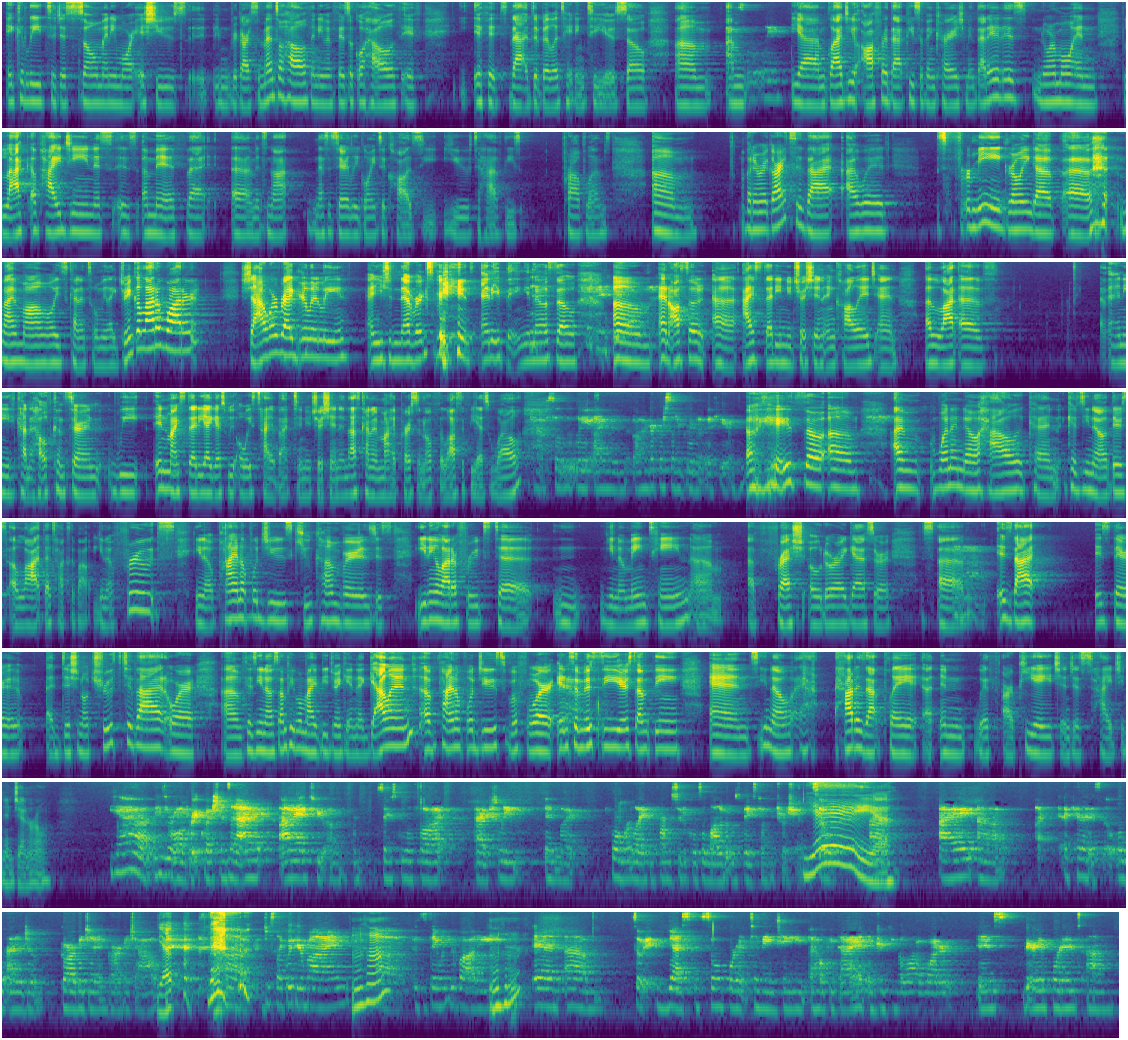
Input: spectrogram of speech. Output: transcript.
it could lead to just so many more issues in regards to mental health and even physical health if if it's that debilitating to you. So um, I'm Absolutely. yeah, I'm glad you offered that piece of encouragement that it is normal and lack of hygiene is is a myth that um, it's not necessarily going to cause you to have these problems. Um, but in regards to that, I would, for me, growing up, uh, my mom always kind of told me, like, drink a lot of water, shower regularly, and you should never experience anything, you know? So, um, and also, uh, I studied nutrition in college, and a lot of any kind of health concern, we in my study, I guess we always tie it back to nutrition, and that's kind of my personal philosophy as well. Absolutely, I'm in 100% agreement with you. Okay, so um, I want to know how can because you know there's a lot that talks about you know fruits, you know pineapple juice, cucumbers, just eating a lot of fruits to you know maintain um, a fresh odor, I guess, or um, yeah. is that is there additional truth to that or because um, you know some people might be drinking a gallon of pineapple juice before intimacy or something and you know how does that play uh, in with our ph and just hygiene in general Yeah, these are all great questions, and I, I too, I'm from the same school of thought. Actually, in my former life in pharmaceuticals, a lot of it was based on nutrition. Yay! So, um, I, uh, kind of it's the old adage of garbage in, garbage out. Yep. uh, just like with your mind, Mm-hmm. uh, it's the same with your body. Mm-hmm. And um, so, it, yes, it's so important to maintain a healthy diet, and drinking a lot of water is very important. Um,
